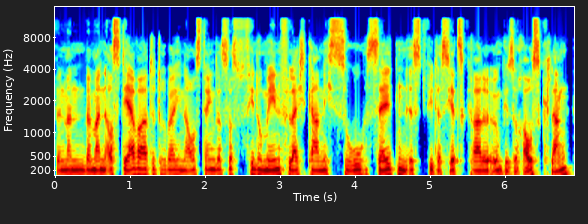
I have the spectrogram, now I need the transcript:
wenn man, wenn man aus der Warte drüber hinausdenkt, dass das Phänomen vielleicht gar nicht so selten ist, wie das jetzt gerade irgendwie so rausklang,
